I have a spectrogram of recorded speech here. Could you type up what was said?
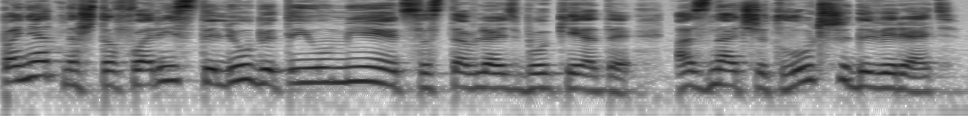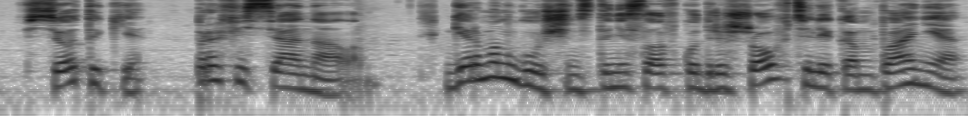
Понятно, что флористы любят и умеют составлять букеты, а значит лучше доверять все-таки профессионалам. Герман Гущин, Станислав Кудряшов, телекомпания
